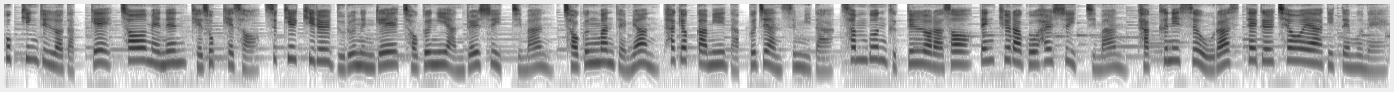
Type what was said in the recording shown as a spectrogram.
포킹 딜러답게 처음에는 계속해서 스킬 키를 누르는 게 적응이 안 될 수 있지만 적응만 되면 타격감이 나쁘지 않습니다. 3분 극딜러라서 땡큐라고 할 수 있지만 다크니스 오라 스택을 채워야 하기 때문에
